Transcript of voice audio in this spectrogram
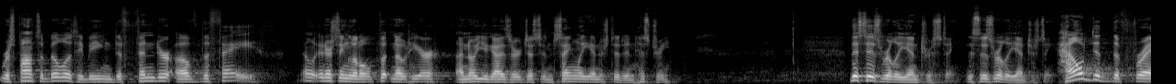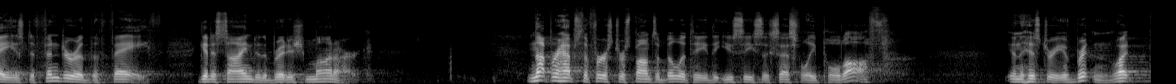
responsibility being defender of the faith. Interesting little footnote here. I know you guys are just insanely interested in history. This is really interesting. This is really interesting. How did the phrase defender of the faith get assigned to the British monarch? Not perhaps the first responsibility that you see successfully pulled off in the history of Britain. What,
